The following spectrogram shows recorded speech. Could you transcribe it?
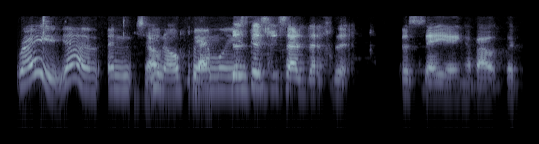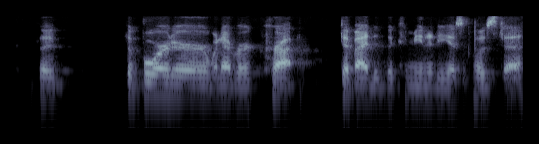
Right. Yeah, and So you know, yeah, families. Just because you said that the the saying about the the the border or whatever divided the community as opposed to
